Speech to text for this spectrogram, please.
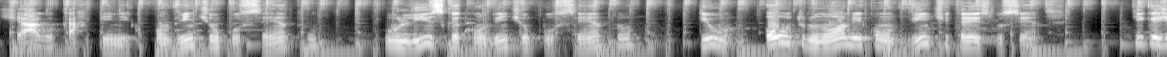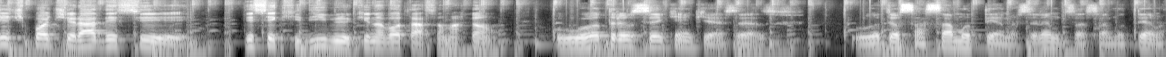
Thiago Carpini com 21%, o Lisca com 21% e o outro nome com 23%. O que, que a gente pode tirar desse, desse equilíbrio aqui na votação, Marcão? O outro eu sei quem que é, César. O outro é o Sassamutema. Você lembra do Sassamutema?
